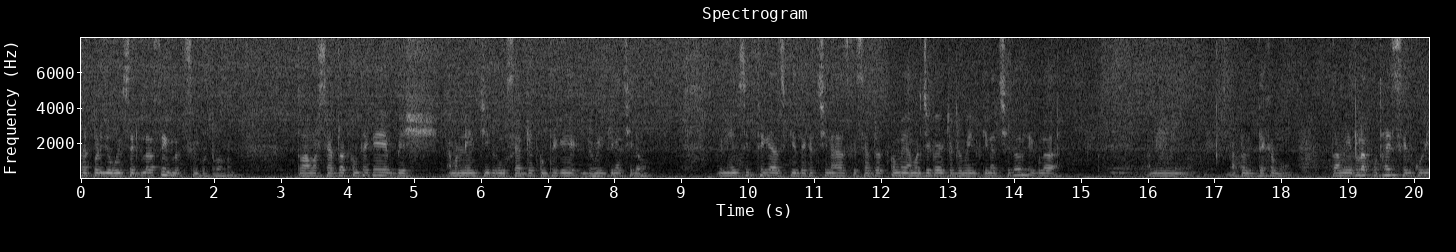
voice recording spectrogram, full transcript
থার্ড পার্টি যে ওয়েবসাইটগুলো আছে এগুলোতে সেল করতে পারবেন। তো আমার স্যাপ ডট কম থেকে বেশ, আমার নেম চিপ এবং স্যাপ ডট কম থেকে ডোমেইন কেনা ছিল। নেম চিপ থেকে আজকে দেখাচ্ছি না, আজকে স্যাপ ডট কমে আমার যে কয়েকটা ডোমেইন কেনা ছিল, এগুলা আমি আপনাদের দেখাবো। তো আমি এগুলা কোথায় সেল করি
